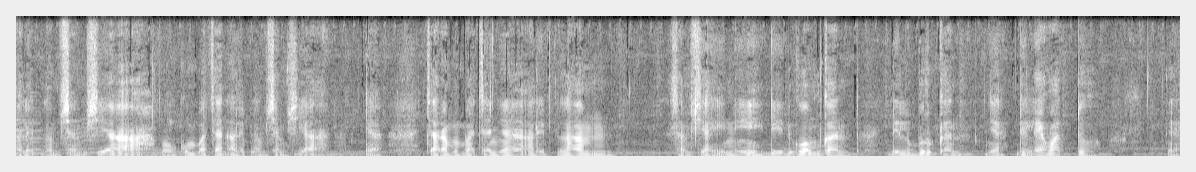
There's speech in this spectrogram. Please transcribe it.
alif lam syamsiah hukum bacaan alif lam syamsiah ya. Cara membacanya alif lam syamsiah ini diidgomkan dileburkan ya dilewat tuh ya.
